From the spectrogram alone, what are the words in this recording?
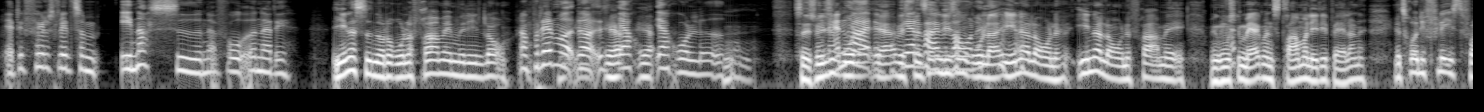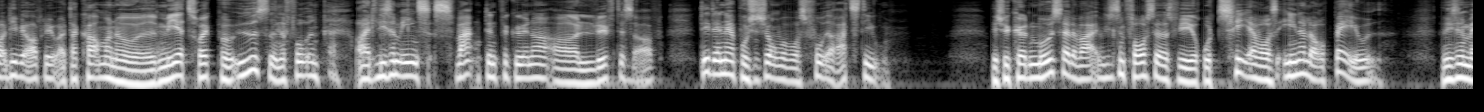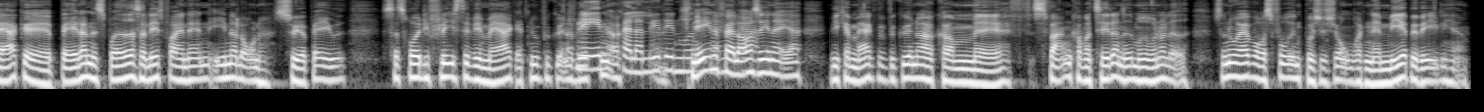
Ja, det føles lidt som indersiden af foden, er det? Indersiden, når du ruller fremad med din lår. Nå, på den måde, når ja, jeg, ja. jeg rullede. Mm. Så hvis man ligesom ruller, vej, ja, hvis man sådan ligesom ruller inderlovene, inderlovene fremad, man kan måske mærke, at man strammer lidt i ballerne. Jeg tror, at de fleste folk de vil opleve, at der kommer noget mere tryk på ydersiden af foden, og at ligesom ens svang den begynder at løfte sig op. Det er den her position, hvor vores fod er ret stiv. Hvis vi kører den modsatte vej, vi ligesom forestiller os, at vi roterer vores inderlov bagud, man mærke, at ballerne spreder sig lidt fra hinanden, inderlårene søger bagud, så tror jeg, at de fleste vil mærke, at nu begynder knæene vægten... Knæene falder lidt ind mod Knæene falder også ind af, ja. Vi kan mærke, at vi begynder at komme... Øh, svangen kommer tættere ned mod underlaget. Så nu er vores fod i en position, hvor den er mere bevægelig her.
